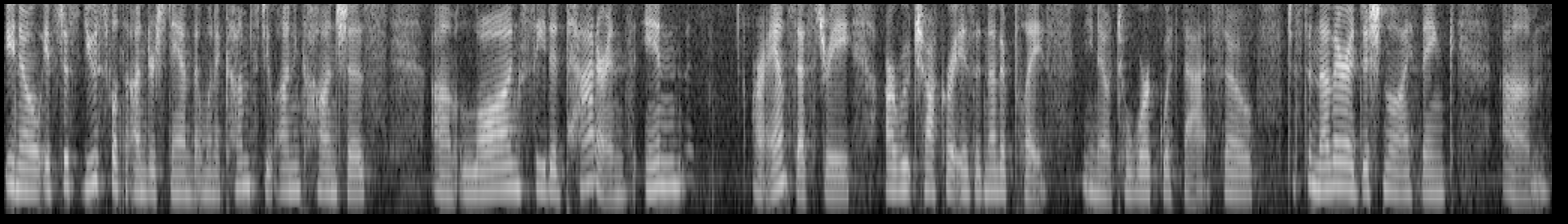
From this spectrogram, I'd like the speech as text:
you know, it's just useful to understand that when it comes to unconscious, um, long seated patterns in our ancestry, our root chakra is another place, you know, to work with that. So, just another additional, I think, um,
